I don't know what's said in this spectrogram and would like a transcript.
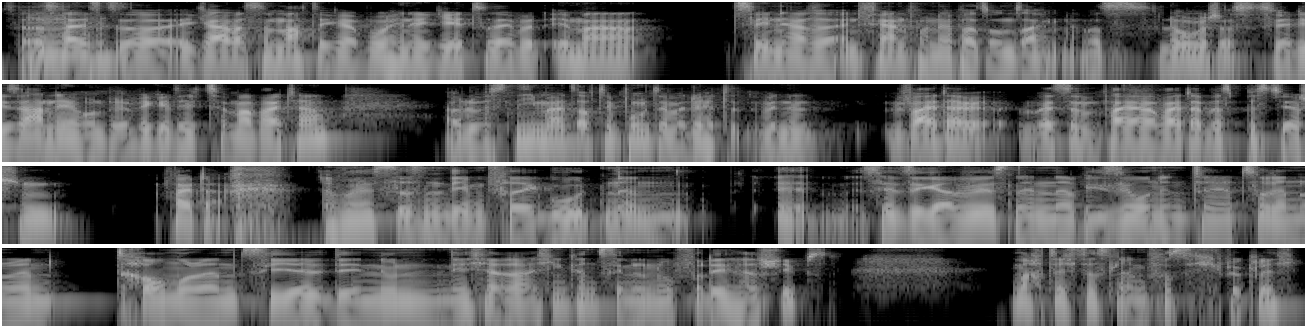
So, das Mhm. heißt, so, egal was er macht, egal wohin er geht, so, er wird immer zehn Jahre entfernt von der Person sein. Was logisch ist. Das wäre diese Annäherung. Du entwickelst dich zwar immer weiter, aber du wirst niemals auf dem Punkt sein, weil du hättest, wenn du weiter, weißt du, ein paar Jahre weiter bist, bist du ja schon weiter. Aber ist es in dem Fall gut, einem, äh, ist jetzt egal, wie wir es nennen, einer Vision hinterher zu rennen oder einem Traum oder einem Ziel, den du nicht erreichen kannst, den du nur vor dir herschiebst? Macht dich das langfristig glücklich?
